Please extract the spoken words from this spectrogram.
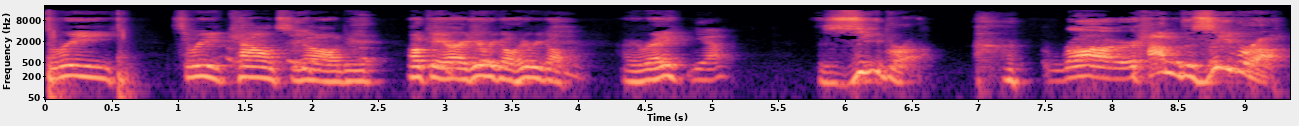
Three, three counts. No, dude. Okay, all right, here we go. Here we go. Are you ready? Yeah. Zebra. Rar. I'm the zebra.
